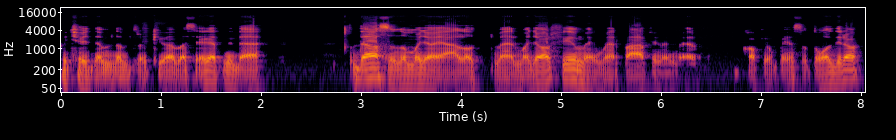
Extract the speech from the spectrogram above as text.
úgyhogy nem, nem tudok kivel beszélgetni, de, de azt mondom, hogy ajánlott, mert magyar film, meg mert pápi, meg mert kapjon pénzt a toldira,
